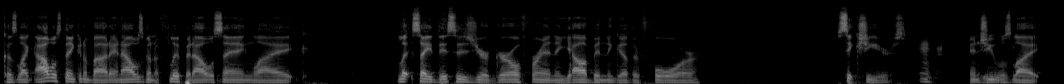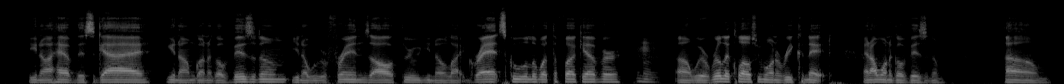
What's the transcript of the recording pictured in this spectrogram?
because like I was thinking about it and I was gonna flip it. I was saying like, let's say this is your girlfriend and y'all been together for six years, Mhm. and she was like, you know, I have this guy. You know, I'm gonna go visit him. You know, we were friends all through you know like grad school or what the fuck ever. Um, we were really close. We want to reconnect, and I want to go visit him. Um,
